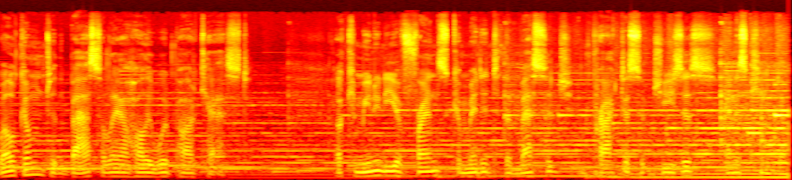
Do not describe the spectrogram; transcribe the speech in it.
Welcome to the Basilea Hollywood Podcast, a community of friends committed to the message and practice of Jesus and his kingdom.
